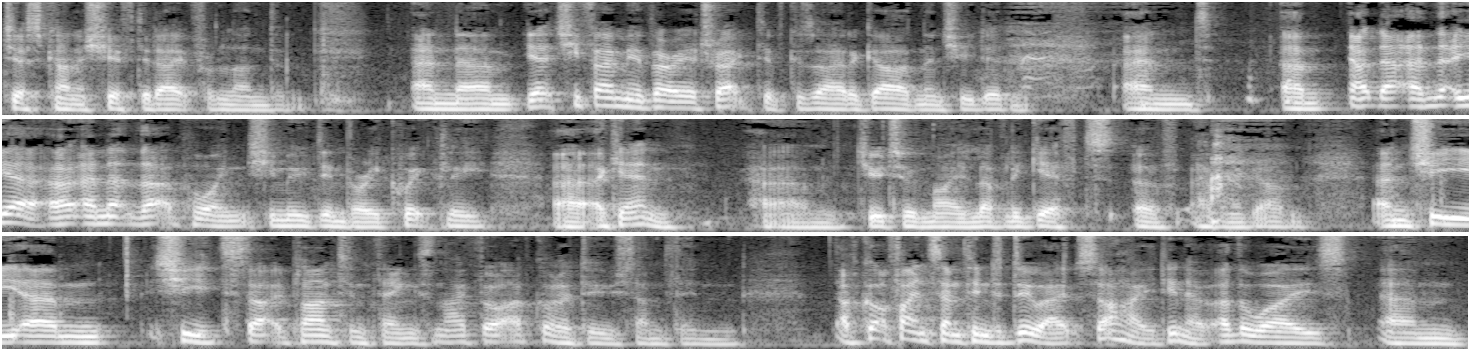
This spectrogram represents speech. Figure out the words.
just kind of shifted out from London, and um, yet she found me very attractive because I had a garden and she didn't. And um, and, and, yeah, and at that point she moved in very quickly. Uh, again, um, due to my lovely gifts of having a garden. And she um, she started planting things, and I thought I've got to do something. I've got to find something to do outside, you know. Otherwise, um,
